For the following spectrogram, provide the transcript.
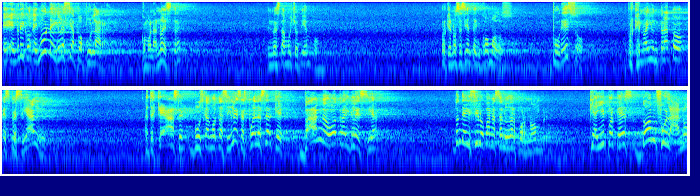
el rico en una iglesia popular como la nuestra no está mucho tiempo, porque no se sienten cómodos. Por eso, porque no hay un trato especial entonces, ¿qué hacen? Buscan otras iglesias. Puede ser que van a otra iglesia donde ahí sí lo van a saludar por nombre. Que allí porque es don fulano,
